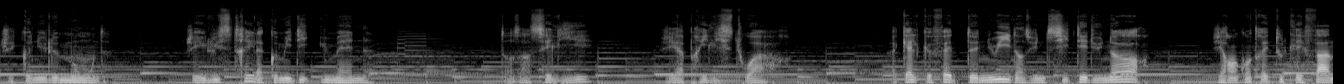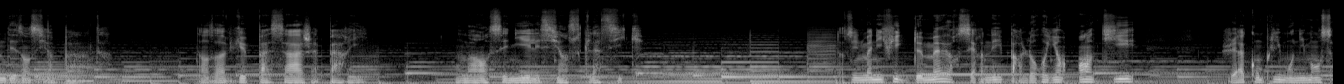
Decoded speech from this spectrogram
j'ai connu le monde j'ai illustré la comédie humaine. Dans un cellier, j'ai appris l'histoire. À quelques fêtes de nuit dans une cité du Nord, j'ai rencontré toutes les femmes des anciens peintres. Dans un vieux passage à Paris, on m'a enseigné les sciences classiques. Dans une magnifique demeure cernée par l'Orient entier, j'ai accompli mon immense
